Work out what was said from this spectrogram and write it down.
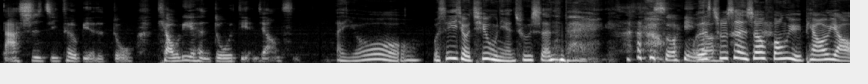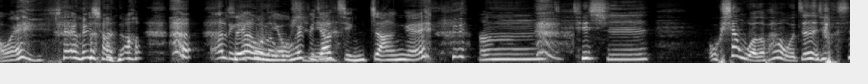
大事记特别的多，条例很多点这样子。哎呦，我是一九七五年出生的，所以我在出生的时候风雨飘摇哎，现在会想到二零二五年我会比较紧张哎。嗯，其实我像我的话，我真的就是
